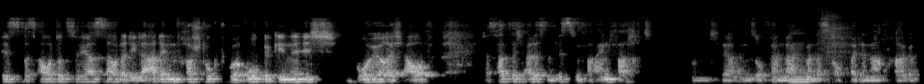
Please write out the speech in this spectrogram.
ist das Auto zuerst da oder die Ladeinfrastruktur, wo beginne ich, wo höre ich auf? Das hat sich alles ein bisschen vereinfacht. Und ja, insofern merkt mhm. man das auch bei der Nachfrage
